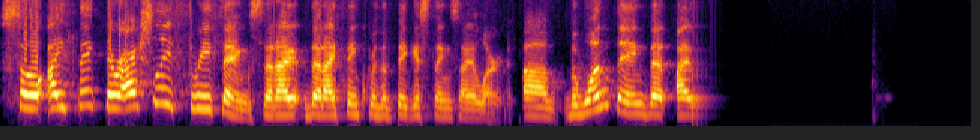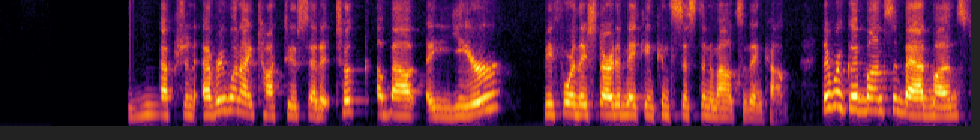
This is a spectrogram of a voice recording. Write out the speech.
So i think there are actually three things that i that i think were the biggest things i learned. Um, the one thing that i everyone i talked to said it took about a year before they started making consistent amounts of income. There were good months and bad months,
